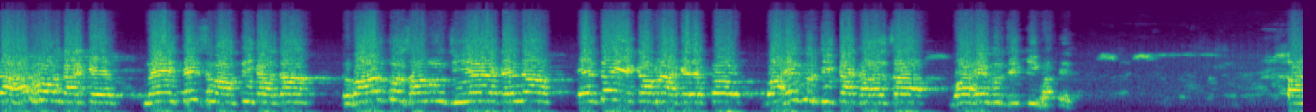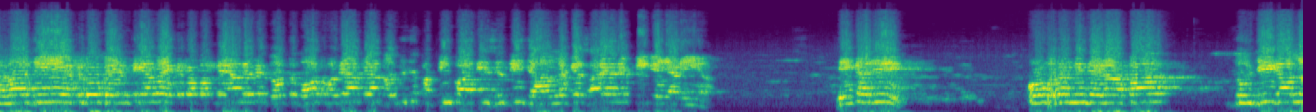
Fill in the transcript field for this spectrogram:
ਧਾਰ ਹੋਣ ਕਰਕੇ ਮੈਂ ਇੱਥੇ ਹੀ ਸਮਾਪਤੀ ਕਰਦਾ। ਦੁਬਾਰ ਤੋਂ ਸਭ ਨੂੰ ਕਹਿੰਦਾ, ਏਦਾਂ ਹੀ ਏਕਾ ਬਣਾ ਕੇ ਰੱਖੋ। ਵਾਹਿਗੁਰੂ ਜੀ ਕਾ ਖਾਲਸਾ, ਵਾਹਿਗੁਰੂ ਜੀ ਕੀ ਫਤਿਹ। ਧੰਨਵਾਦ ਜੀ, ਇੱਕ ਦੋ ਬੇਨਤੀਆਂ ਦਾ, ਇੱਕ ਤਾਂ ਬੰਦਿਆਂ ਦੇ ਵੀ ਦੁੱਧ ਬਹੁਤ ਵਧਿਆ ਪਿਆ, ਦੁੱਧ 'ਚ ਪੱਤੀ ਪਾ ਕੇ ਸਿੱਧੀ ਜਾਣ ਲੱਗੇ, ਸਾਰਿਆਂ ਨੇ ਪੀ ਕੇ ਜਾਣੀ ਆ। ਠੀਕ ਆ ਜੀ? ਉਹ ਵਧਣ ਨਹੀਂ ਦੇਣਾ ਆਪਾਂ। ਦੂਜੀ ਗੱਲ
